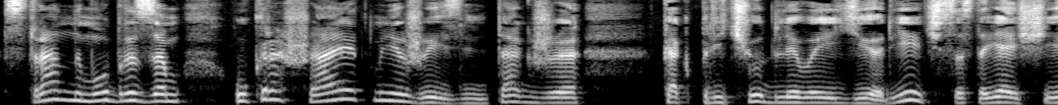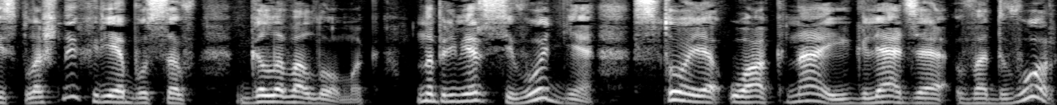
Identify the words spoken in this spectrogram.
странным образом украшает мне жизнь, так же, как причудливая ее речь, состоящая из сплошных ребусов, головоломок. Например, сегодня, стоя у окна и глядя во двор,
